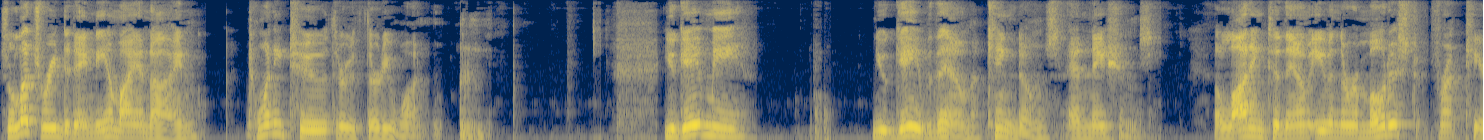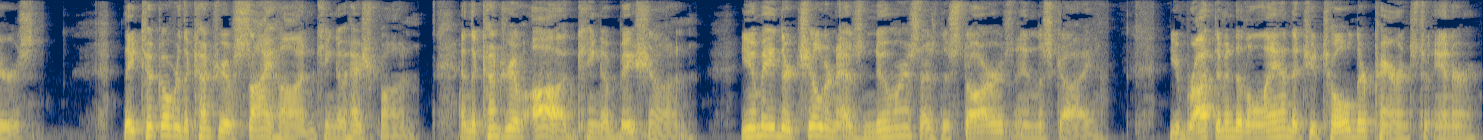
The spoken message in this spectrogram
So let's read today Nehemiah 9, 22 through 31. you gave me, you gave them kingdoms and nations, allotting to them even the remotest frontiers. They took over the country of Sihon, king of Heshbon, and the country of Og, king of Bashan. You made their children as numerous as the stars in the sky. You brought them into the land that you told their parents to enter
